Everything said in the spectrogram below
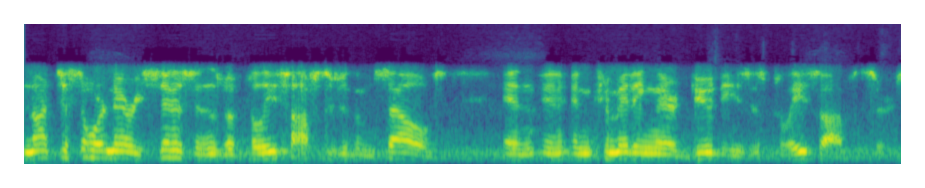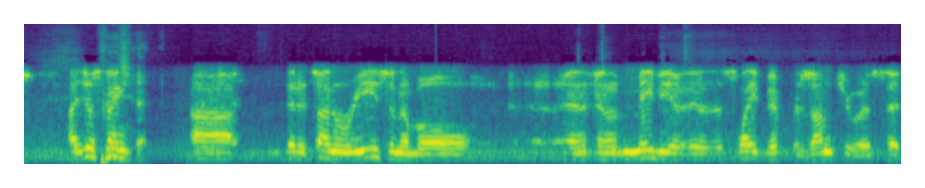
Not just ordinary citizens, but police officers themselves in, in, in committing their duties as police officers. I just think uh, that it's unreasonable uh, and, and maybe a, a slight bit presumptuous that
